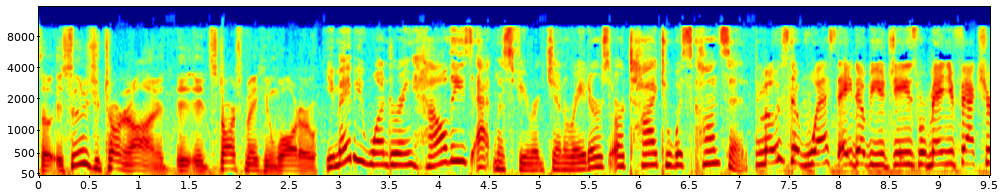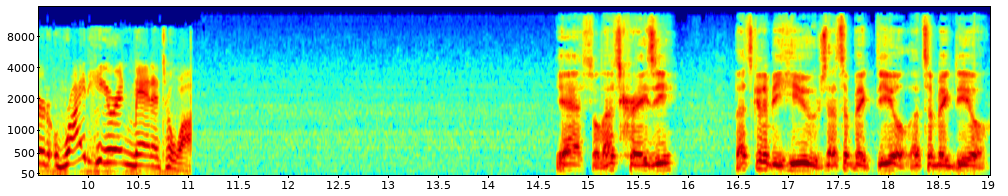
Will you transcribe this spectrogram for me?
so as soon as you turn it on, it, it, it starts making water. You may be wondering how these atmospheric generators are tied to Wisconsin. Most of West AWGs were manufactured right here in Manitowoc. yeah, so that's crazy. That's gonna be huge. That's a big deal. That's a big deal.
